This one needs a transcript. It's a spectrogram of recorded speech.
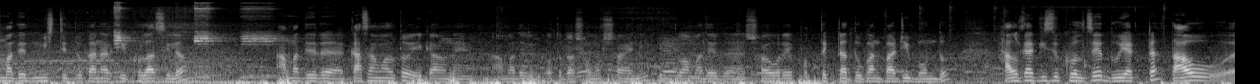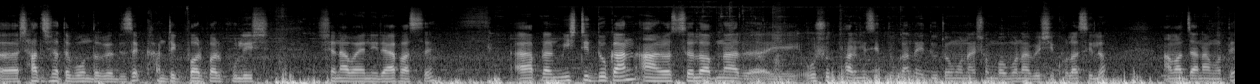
আমাদের মিষ্টির দোকান আর কি খোলা ছিল। আমাদের কাঁচামাল তো, এই কারণে আমাদের অতটা সমস্যা হয়নি। কিন্তু আমাদের শহরে প্রত্যেকটা দোকানপাটই বন্ধ। হালকা কিছু খুলছে, দুই একটা, তাও সাথে সাথে বন্ধ করে দিয়েছে খান্তিক পরপর পুলিশ সেনাবাহিনী র্যাব আছে। আপনার মিষ্টির দোকান আর হচ্ছে হলো আপনার ওষুধ ফার্মেসির দোকান। এই দুটো মনে হয় সম্ভাবনা বেশি খোলা ছিল, আমার জানা মতে।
